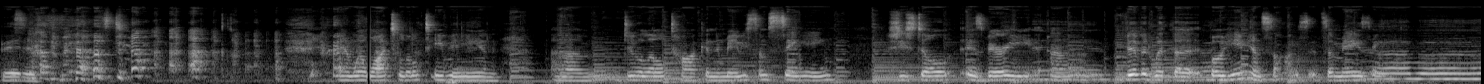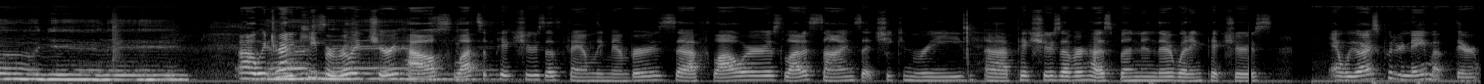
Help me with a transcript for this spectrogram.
It's baddest. not the best. and we'll watch a little TV and um, do a little talking and maybe some singing. She still is very um, vivid with the Bohemian songs. It's amazing. Uh, we try to keep a really cheery house, lots of pictures of family members, uh, flowers, a lot of signs that she can read, uh, pictures of her husband and their wedding pictures. And we always put her name up there,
